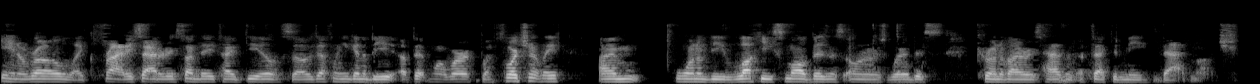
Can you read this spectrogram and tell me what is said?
in a row, like Friday, Saturday, Sunday type deal. So definitely going to be a bit more work. But fortunately, I'm one of the lucky small business owners where this coronavirus hasn't affected me that much.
